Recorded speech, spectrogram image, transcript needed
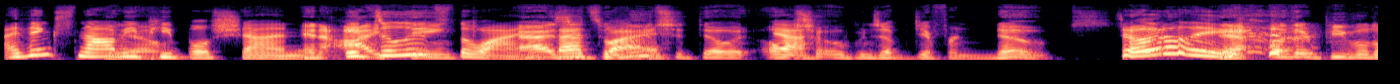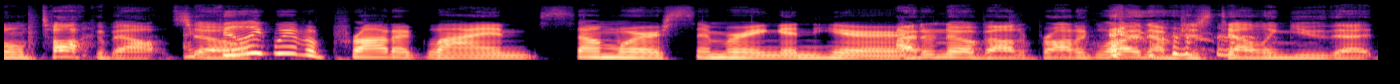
I think snobby know, people shun. and it I dilutes think the wine. As That's it why. dilutes it, though, it Yeah. also opens up different notes Totally. that other people don't talk about. So I feel like we have a product line somewhere simmering in here. I don't know about a product line. I'm just telling you that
